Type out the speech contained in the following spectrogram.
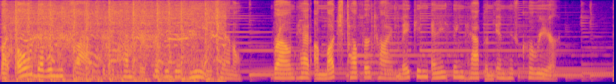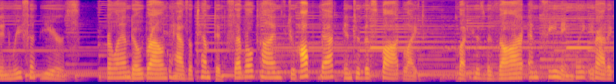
But OW-side with the comforts of the Disney Channel, Brown had a much tougher time making anything happen in his career. In recent years, Orlando Brown has attempted several times to hop back into the spotlight, but his bizarre and seemingly erratic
